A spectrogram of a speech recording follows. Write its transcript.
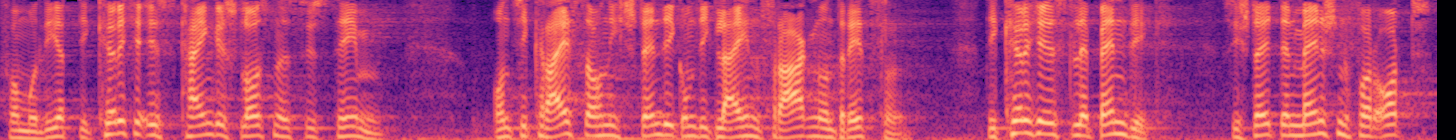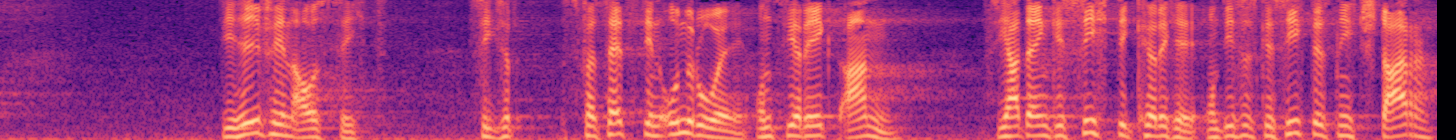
formuliert. Die Kirche ist kein geschlossenes System. Und sie kreist auch nicht ständig um die gleichen Fragen und Rätsel. Die Kirche ist lebendig. Sie stellt den Menschen vor Ort die Hilfe in Aussicht. Sie versetzt in Unruhe und sie regt an. Sie hat ein Gesicht, die Kirche, und dieses Gesicht ist nicht starr.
